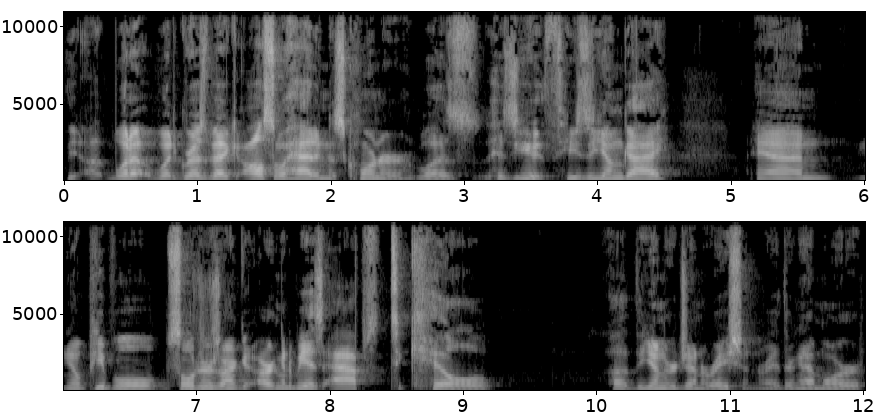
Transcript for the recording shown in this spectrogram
The, uh, what what Gresbeck also had in his corner was his youth. He's a young guy, and you know, people, soldiers aren't aren't going to be as apt to kill uh, the younger generation, right? They're going to have more,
